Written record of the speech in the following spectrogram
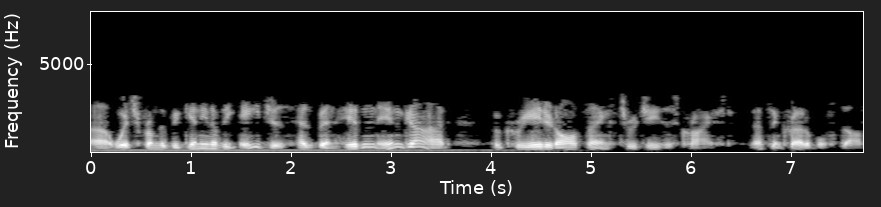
uh, which from the beginning of the ages has been hidden in God who created all things through Jesus Christ. That's incredible stuff.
